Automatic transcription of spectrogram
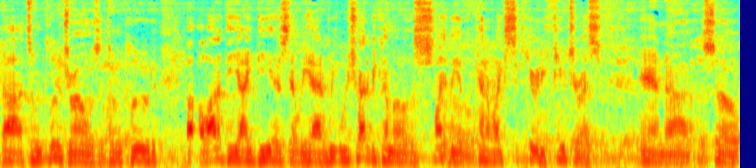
Uh, to include drones and to include uh, a lot of the ideas that we had, we, we try to become a slightly kind of like security futurists, and uh, so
